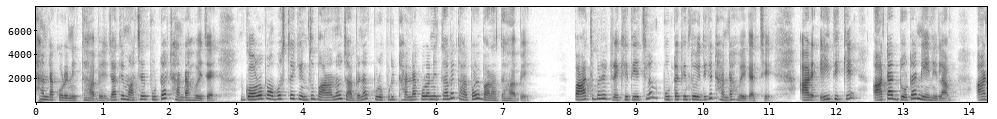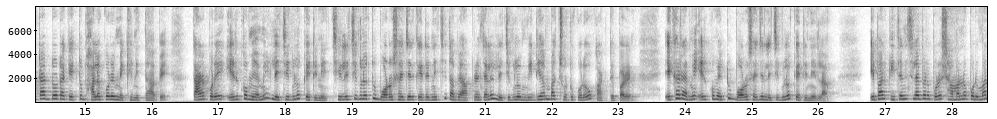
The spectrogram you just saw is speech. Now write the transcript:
ঠান্ডা করে নিতে হবে যাতে মাছের পুরটা ঠান্ডা হয়ে যায়। গরম অবস্থায় কিন্তু বানানো যাবে না, পুরোপুরি ঠান্ডা করে নিতে হবে, তারপরে বানাতে হবে। পাঁচ মিনিট রেখে দিয়েছিলাম, পুরটা কিন্তু ওইদিকে ঠান্ডা হয়ে গেছে। আর এই দিকে আটার ডোটা নিয়ে নিলাম। আটার ডোটাকে একটু ভালো করে মেখে নিতে হবে। তারপরে এরকমই আমি লেচিগুলো কেটে নিচ্ছি। লেচিগুলো একটু বড় সাইজের কেটে নিচ্ছি, তবে আপনারা চাইলে লেচিগুলো মিডিয়াম বা ছোট করেও কাটতে পারেন। এখানে আমি এরকম একটু বড় সাইজের লেচিগুলো কেটে নিলাম। এবার কিচেন স্ল্যাবের উপরে সামান্য পরিমাণ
